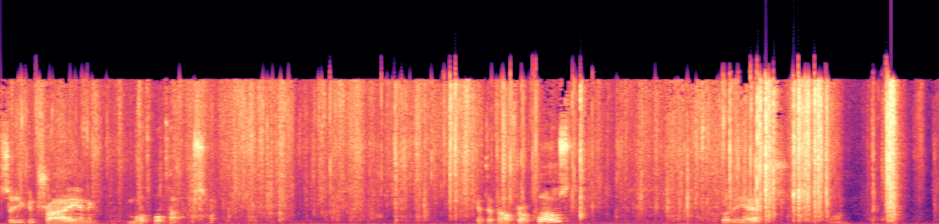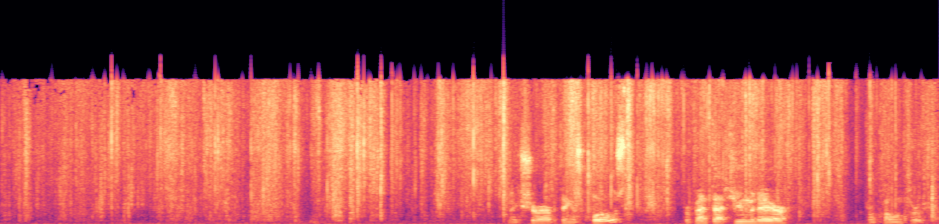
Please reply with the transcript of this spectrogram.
so you can try it multiple times. Get the Velcro closed. Go to the edge. Make sure everything is closed. Prevent that humid air from coming through here.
